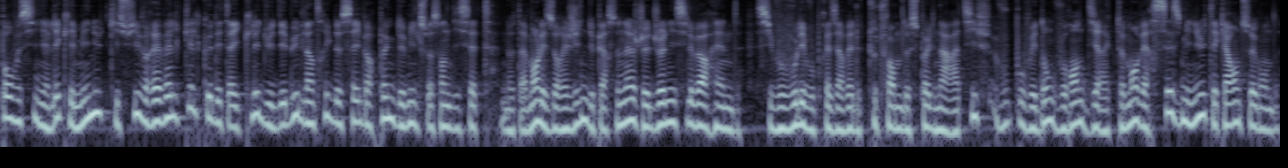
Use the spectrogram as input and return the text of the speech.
pour vous signaler que les minutes qui suivent révèlent quelques détails clés du début de l'intrigue de Cyberpunk 2077, notamment les origines du personnage de Johnny Silverhand. Si vous voulez vous préserver de toute forme de spoil narratif, vous pouvez donc vous rendre directement vers 16 minutes et 40 secondes.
